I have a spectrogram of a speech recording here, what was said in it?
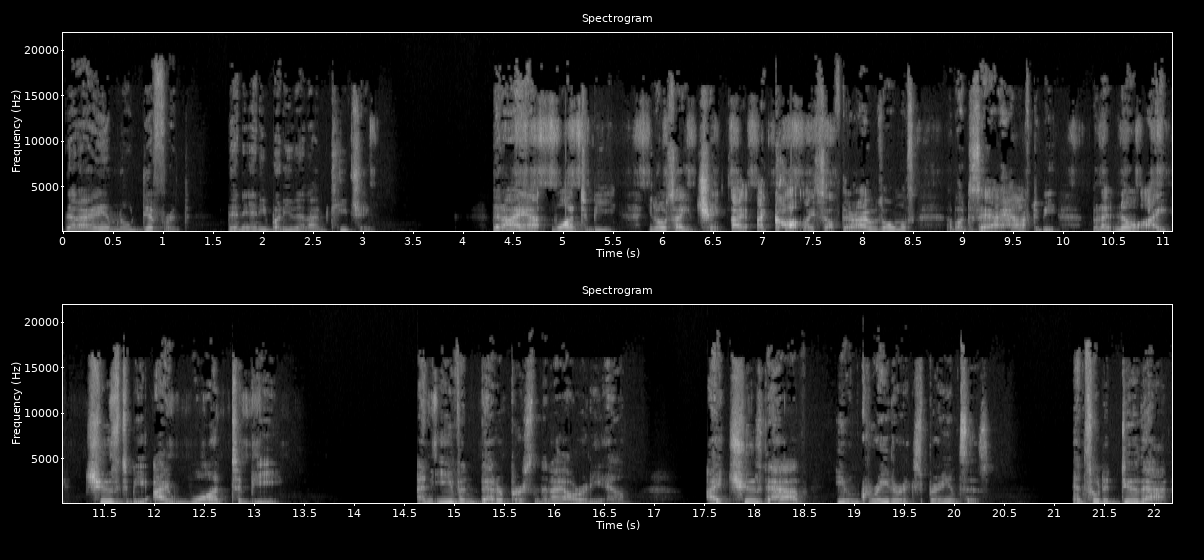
that I am no different than anybody that I'm teaching. That I want to be, you know, I, I, I caught myself there. I was almost about to say I have to be, but I, no, I choose to be. I want to be an even better person than I already am. I choose to have even greater experiences. And so to do that,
